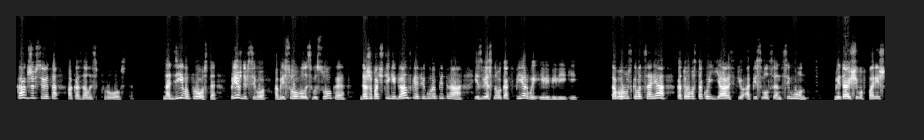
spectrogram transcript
как же все это оказалось просто. На диво просто. Прежде всего, обрисовывалась высокая, даже почти гигантская фигура Петра, известного как Первый или Великий, того русского царя, которого с такой яростью описывал Сен-Симон, влетающего в Париж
